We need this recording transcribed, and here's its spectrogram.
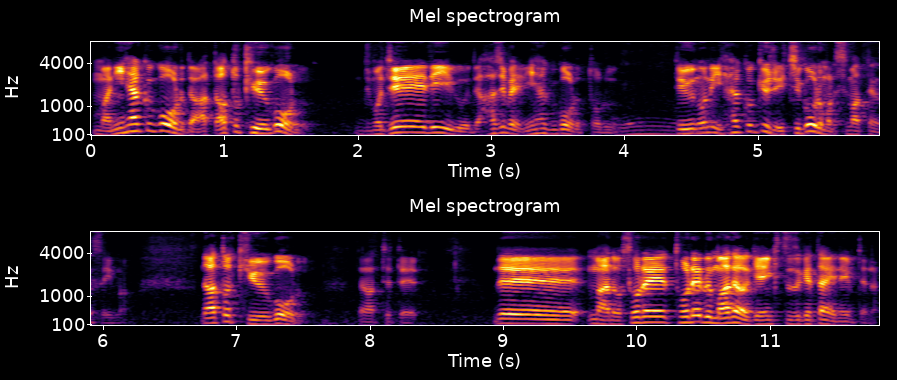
まあ、200ゴールであとあと9ゴールでも J リーグで初めて200ゴール取るっていうのに191ゴールまで迫ってるんですよ今。であと9ゴールってなってて。でまあでもそれ取れるまでは現役続けたいねみたいな、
